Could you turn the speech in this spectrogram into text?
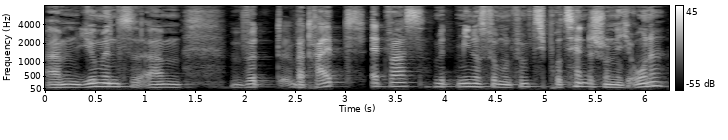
Ähm, Humans ähm, wird, übertreibt etwas mit minus 55 Prozent, ist schon nicht ohne.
